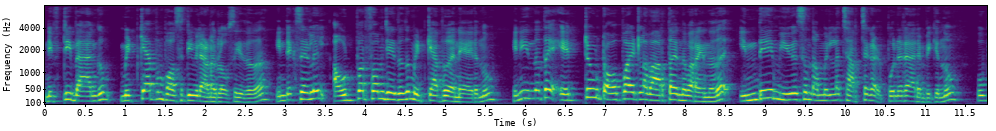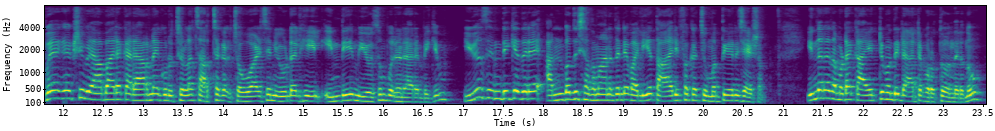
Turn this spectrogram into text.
നിഫ്റ്റി ബാങ്കും മിഡ് ക്യാപ്പും പോസിറ്റീവിലാണ് ക്ലോസ് ചെയ്തത്. ഇൻഡെക്സുകളിൽ ഔട്ട് പെർഫോം ചെയ്തത് മിഡ് ക്യാപ്പ് തന്നെയായിരുന്നു. ഇനി ഇന്നത്തെ ഏറ്റവും ടോപ്പായിട്ടുള്ള വാർത്ത എന്ന് പറയുന്നത് ഇന്ത്യയും യു എസും തമ്മിലുള്ള ചർച്ചകൾ പുനരാരംഭിക്കുന്നു. ഉഭയകക്ഷി വ്യാപാര കരാറിനെ കുറിച്ചുള്ള ചർച്ചകൾ ചൊവ്വാഴ്ച ന്യൂഡൽഹിയിൽ ഇന്ത്യയും യു എസും പുനരാരംഭിക്കും. യു എസ് ഇന്ത്യക്കെതിരെ അൻപത് ശതമാനത്തിന്റെ വലിയ താരിഫൊക്കെ ചുമത്തിയതിനു ശേഷം ഇന്നലെ നമ്മുടെ കയറ്റുമതി ഡാറ്റ പുറത്തു വന്നിരുന്നു.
